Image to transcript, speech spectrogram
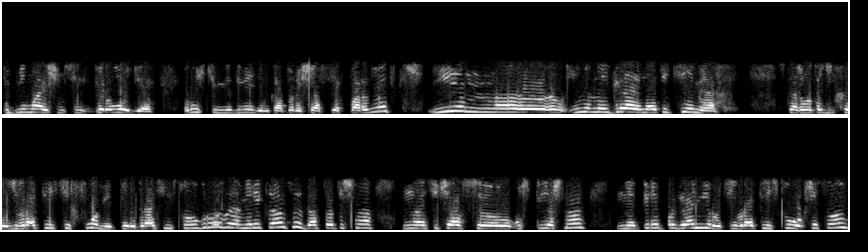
поднимающимся из берлоги русским медведем, который сейчас всех порвет. И именно играя на этой теме скажем, вот таких европейских фобий перед российской угрозой, американцы достаточно сейчас э, успешно перепрограммируют европейское общество,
